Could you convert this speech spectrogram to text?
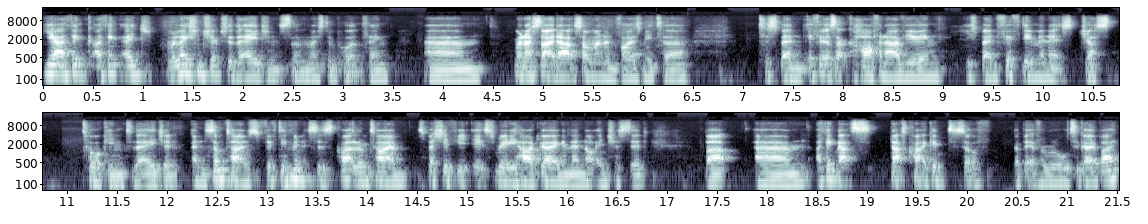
yeah, I think I think age, relationships with the agents are the most important thing. Um, when I started out, someone advised me to to spend if it was like half an hour viewing, you spend 15 minutes just talking to the agent, and sometimes 15 minutes is quite a long time, especially if it's really hard going and they're not interested. But um, I think that's that's quite a good sort of a bit of a rule to go by.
